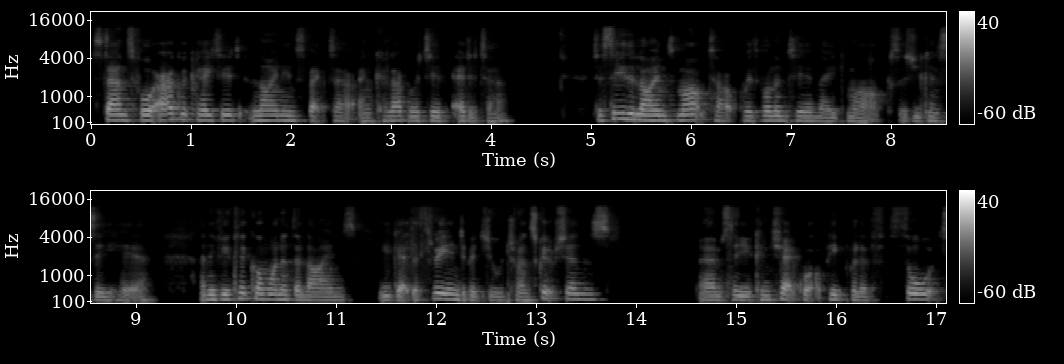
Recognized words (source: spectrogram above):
stands for Aggregated Line Inspector and Collaborative Editor, to see the lines marked up with volunteer-made marks, as you can see here. And if you click on one of the lines, you get the three individual transcriptions, um, so you can check what people have thought,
